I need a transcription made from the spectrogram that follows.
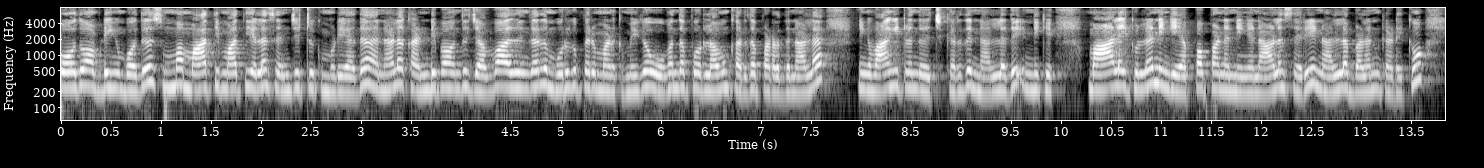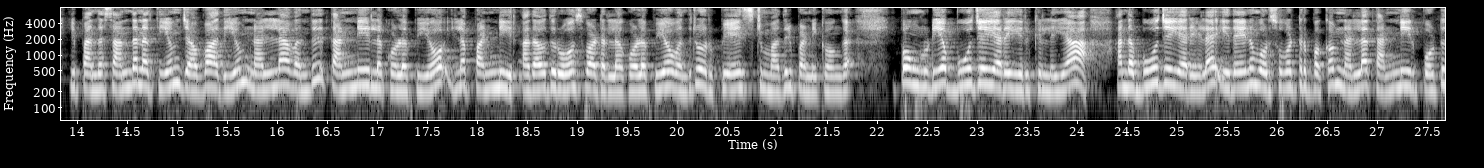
போதும் அப்படிங்கும்போது சும்மா மாற்றி மாற்றி எல்லாம் செஞ்சுட்டு இருக்க முடியாது. அதனால் கண்டிப்பாக வந்து ஜவ்வாதுங்கிறது முருகப்பெருமானுக்கு மிக உகந்த பொருளாகவும் கருதப்படுறதுனால நீங்கள் வாங்கிட்டு வந்து வச்சுக்கிறது நல்லது. இன்றைக்கி மாலைக்குள்ளே நீங்கள் எப்போ பண்ணினீங்கனாலும் சரி நல்ல பலன் கிடைக்கும். இப்போ அந்த சந்தனத்தையும் ஜவ்வாதியும் நல்லா வந்து தண்ணீரில் குழப்பியோ இல்லை பன்னீர் அதாவது ரோஸ் வாட்டரில் குழப்பியோ வந்துட்டு ஒரு பேஸ்ட் மாதிரி பண்ணிக்கோங்க. இப்போ உங்களுடைய பூஜை அறை இருக்கு இல்லையா? அந்த பூஜை அறையில் ஏதேனும் ஒரு சுவற்று பக்கம் நல்லா தண்ணீர் போட்டு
